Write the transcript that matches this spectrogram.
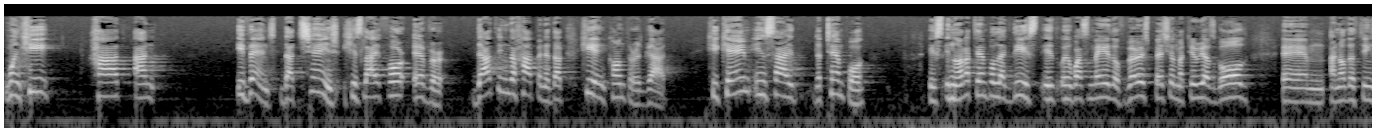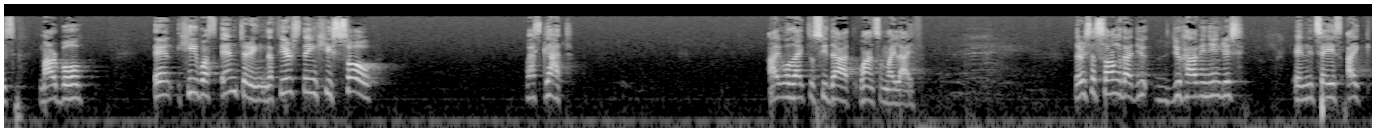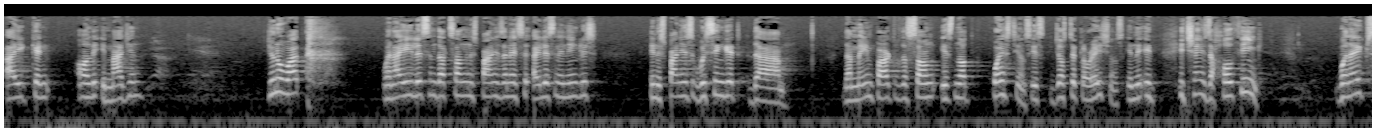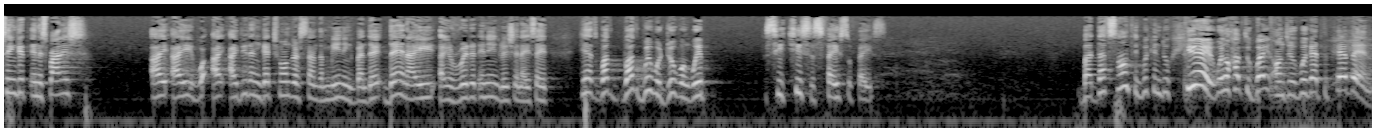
when he had an event that changed his life forever. That thing that happened that he encountered God. He came inside the temple it's not a temple like this. It, was made of very special materials, gold um, and other things, marble. And he was entering. The first thing he saw was God. I would like to see that once in my life. There is a song that you, you have in English, and it says, I, I can only imagine. You know what? When I listen that song in Spanish and I, listen in English, in Spanish we sing it, the, the main part of the song is not questions, it's just declarations. And it, it changed the whole thing. When I sing it in Spanish, I, I, I, didn't get to understand the meaning, but they, then I, I read it in English and I said, yes, what, what we would do when we see Jesus face to face. But that's something we can do here. We don't have to wait until we get to heaven.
